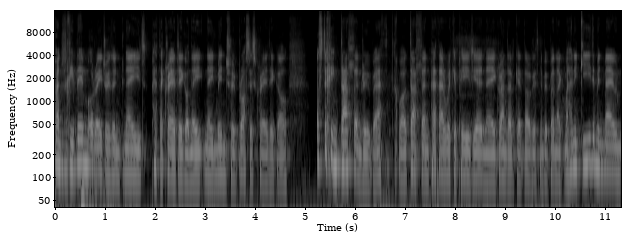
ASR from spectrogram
pan dydych chi ddim o reidrwydd yn gwneud pethau creadigol neu, neu mynd trwy'r broses creadigol, os ydych chi'n darllen rhywbeth, chmod, darllen peth ar Wikipedia neu gwrando ar gerddoriaeth neu beth bynnag, mae hynny gyd yn mynd mewn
